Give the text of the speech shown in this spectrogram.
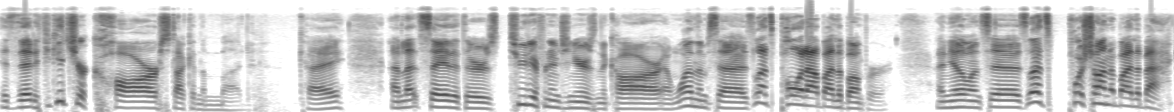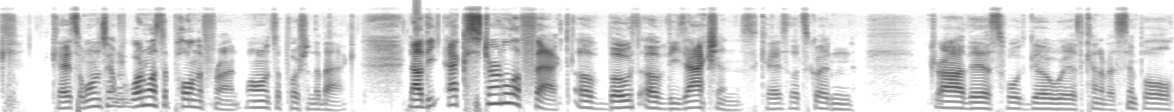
is that if you get your car stuck in the mud, okay, and let's say that there's two different engineers in the car, and one of them says, let's pull it out by the bumper, and the other one says, let's push on it by the back. Okay, so one, one wants to pull in the front, one wants to push in the back. Now the external effect of both of these actions, okay, so let's go ahead and draw this. We'll go with kind of a simple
